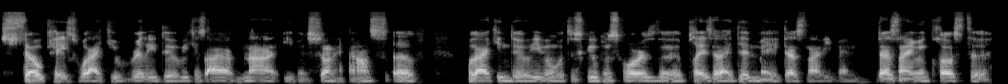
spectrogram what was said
showcase what I could really do because I have not even shown an ounce of what I can do, even with the scoop and scores, the plays that I did make. That's not even that's not even close to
